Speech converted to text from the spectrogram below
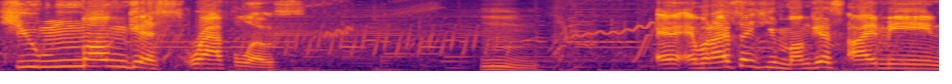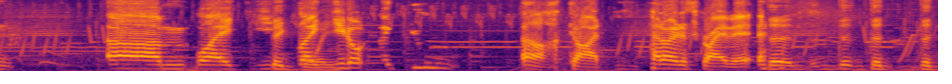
humongous Rathalos. Mm. And, and when I say humongous, I mean um like Big like boy. you don't like you. Oh God, how do I describe it? The, the the the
